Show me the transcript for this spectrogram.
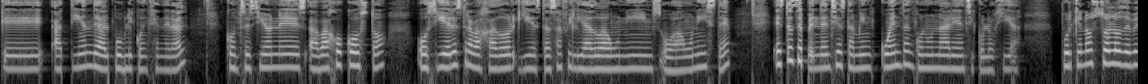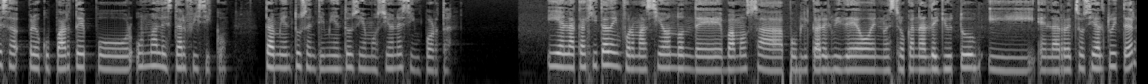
que atiende al público en general, con sesiones a bajo costo, o si eres trabajador y estás afiliado a un IMSS o a un ISTE, estas dependencias también cuentan con un área en psicología, porque no solo debes preocuparte por un malestar físico, también tus sentimientos y emociones importan. Y en la cajita de información donde vamos a publicar el video en nuestro canal de YouTube y en la red social Twitter,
